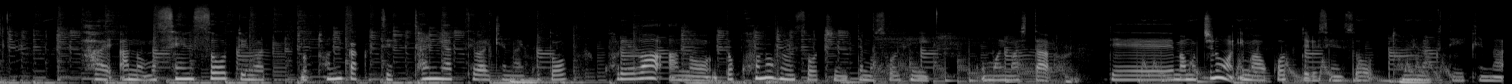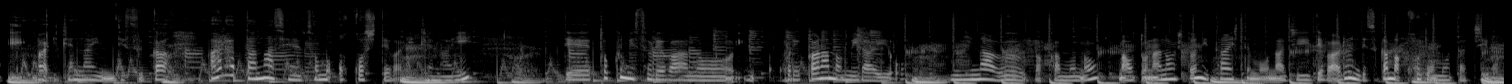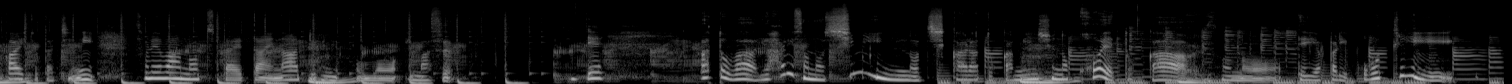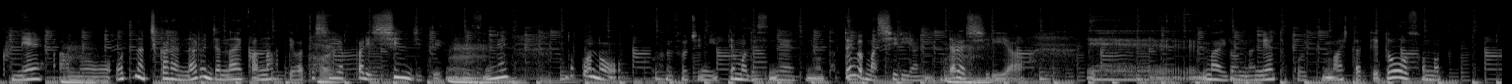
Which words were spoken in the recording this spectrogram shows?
はい、あのもう戦争っていうのはもうとにかく絶対にやってはいけないこと、これはあのどこの紛争地に行ってもそういうふうに思いました。で、まあ、もちろん今起こってる戦争を止めなくていけない、うん。はいけない。んですが、はい。新たな戦争も起こしてはいけない。はい。で特にそれはあのこれからの未来をうん。担う若者、まあ、大人の人に対しても同じではあるんですが、まあ、子どもたち、うん。若い人たちにそれはあの伝えたいなというふうに思います。であとはやはりその市民の力とか民主の声とか、はい。そのでやっぱり大きくねあの、大きな力になるんじゃないかなって私はい。やっぱり信じてるんですね。どこの紛争地に行ってもですねその例えばまあシリアに行ったらシリア、えーまあいろんなねとこ行きましたけどその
